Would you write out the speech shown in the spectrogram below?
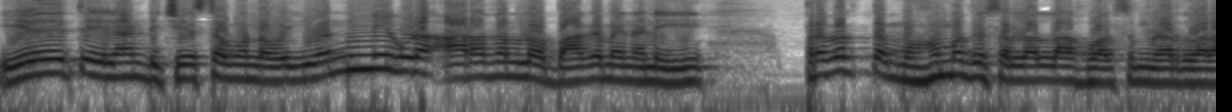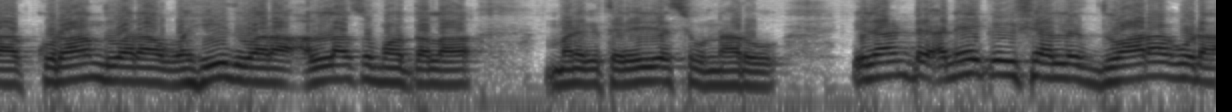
ఏదైతే ఇలాంటి చేస్తూ ఉన్నావో ఇవన్నీ కూడా ఆరాధనలో భాగమేనని ప్రవక్త ముహమ్మద్ సల్లల్లాహు అల్సం గారి ద్వారా ఖురాన్ ద్వారా వహీ ద్వారా అల్లా సుమతల మనకి తెలియజేసి ఉన్నారు. ఇలాంటి అనేక విషయాల ద్వారా కూడా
